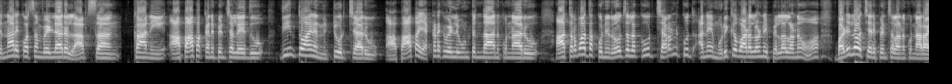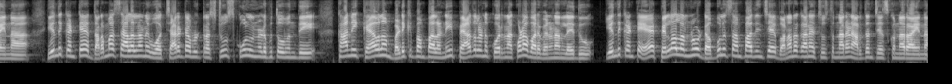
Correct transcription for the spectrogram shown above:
చిన్నారి కోసం వెళ్ళారు లాప్సాంగ్ కానీ ఆ పాప కనిపించలేదు. దీంతో ఆయన నిట్టూర్చారు. ఆ పాప ఎక్కడికి వెళ్ళి ఉంటుందా అనుకున్నారు. ఆ తర్వాత కొన్ని రోజులకు చరణ్ కుద్ అనే మురికివాడలోని పిల్లలను బడిలో చేర్పించాలనుకున్నారు ఆయన. ఎందుకంటే ధర్మశాలలోని ఓ చారిటబుల్ ట్రస్టు స్కూల్ నడుపుతూ ఉంది. కానీ కేవలం బడికి పంపాలని పేదలను కోరినా కూడా వారు వినడం లేదు. ఎందుకంటే పిల్లలను డబ్బులు సంపాదించే వనరుగానే చూస్తున్నారని అర్థం చేసుకున్నారు ఆయన.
